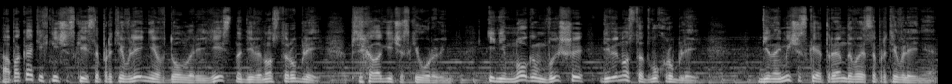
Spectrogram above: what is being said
А пока технические сопротивления в долларе есть на 90 рублей, психологический уровень, и немногом выше 92 рублей, динамическое трендовое сопротивление.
